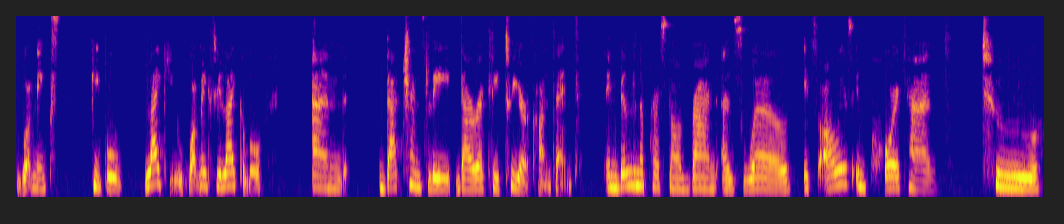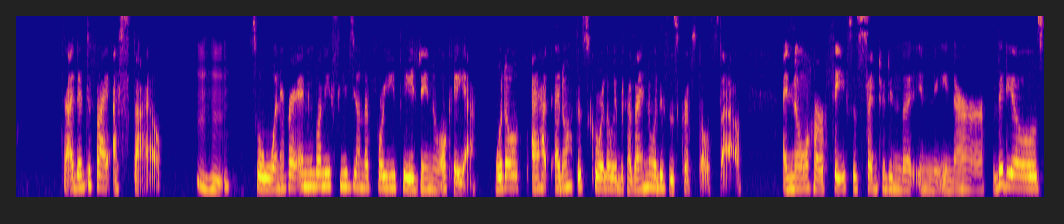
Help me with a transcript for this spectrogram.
what makes people like you, what makes you likable, and that translate directly to your content. In building a personal brand as well, it's always important to to identify a style. Mm-hmm. So whenever anybody sees you on the For You page, they know, okay, yeah, without, I, ha- I don't have to scroll away because I know this is Crystal style. I know her face is centered in the in the, in her videos.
